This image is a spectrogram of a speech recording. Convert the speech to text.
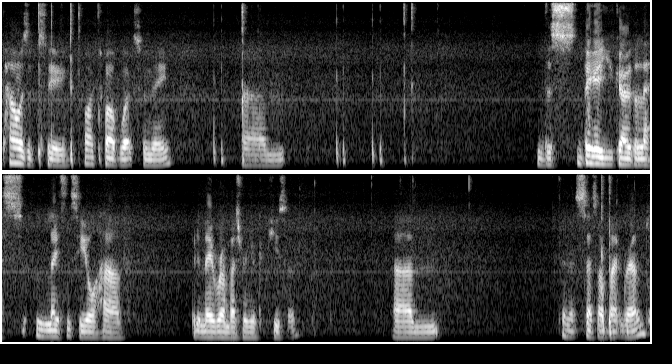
powers of 2. 512 works for me. Um, the bigger you go, the less latency you'll have, but it may run better on your computer. Um, and let's set our background.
